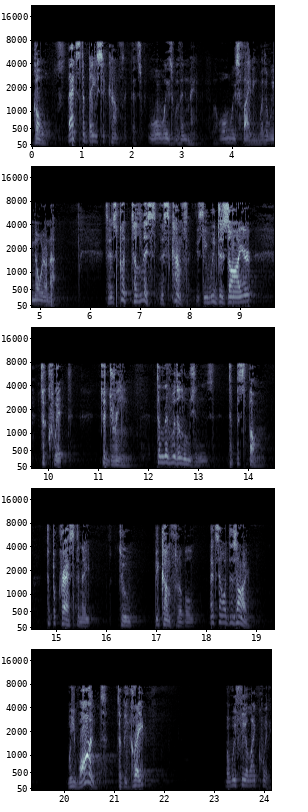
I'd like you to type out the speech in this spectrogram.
goals. That's the basic conflict that's always within man. We're always fighting, whether we know it or not. So it's good to list this conflict. You see, we desire to quit, to dream, to live with illusions, to postpone, to procrastinate, to be comfortable. That's our desire. We want to be great, but we feel like quitting.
